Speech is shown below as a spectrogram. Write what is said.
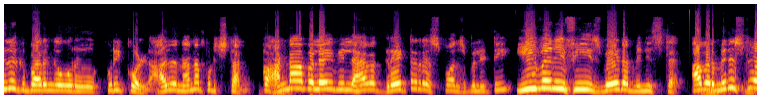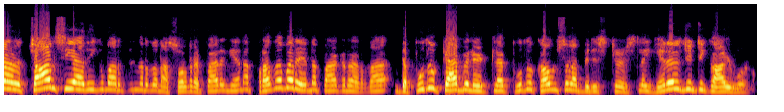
இதுக்கு பாருங்க ஒரு குறிக்கோள். அது நல்லா பிடிச்சிட்டாங்க. Annamalai will have a greater responsibility even if is made a minister அவர் மினிஸ்டர் சான்ஸ் அதிகமா இருக்குங்கிறத நான் சொல்றேன். பாருங்க ஏன்னா பிரதமர் என்ன பாக்குறாருன்னா இந்த புது கேபினெட்ல புது கவுன்சில் ஆஃப் மினிஸ்டர்ஸ்ல எனர்ஜெட்டிக் ஆள் வேணும்.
